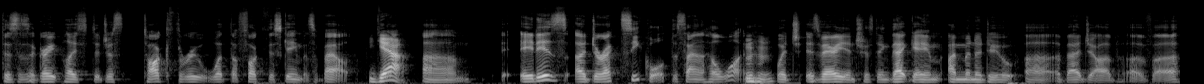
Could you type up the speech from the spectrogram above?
this is a great place to just talk through what the fuck this game is about Yeah, um, it is a direct sequel to Silent Hill one which is very interesting. That game, I'm gonna do uh, a bad job of uh,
